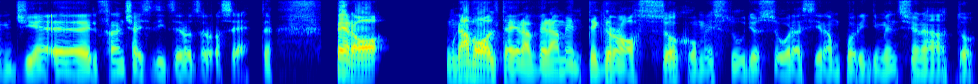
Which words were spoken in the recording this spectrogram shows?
MGM, eh, il franchise di 007. Però una volta era veramente grosso come studios, ora si era un po' ridimensionato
